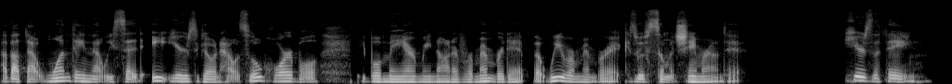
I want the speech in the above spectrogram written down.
about that one thing that we said eight years ago and how it's so horrible. People may or may not have remembered it, but we remember it because we have so much shame around it. Here's the thing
